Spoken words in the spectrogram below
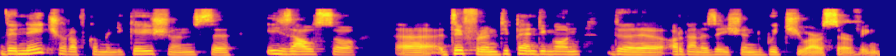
the nature of communications uh, is also uh, different depending on the organization which you are serving.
